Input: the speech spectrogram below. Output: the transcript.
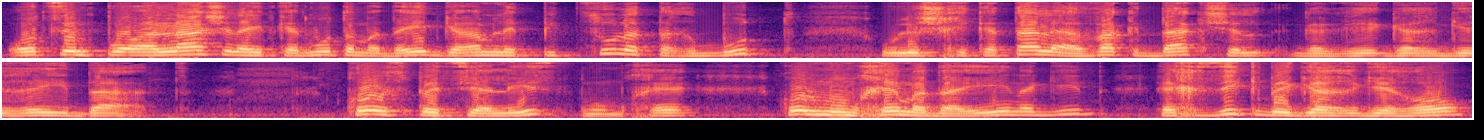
עוצם פועלה של ההתקדמות המדעית גרם לפיצול התרבות ולשחיקתה לאבק דק של גרגרי דעת. כל ספציאליסט, מומחה, כל מומחה מדעי נגיד, החזיק בגרגרו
